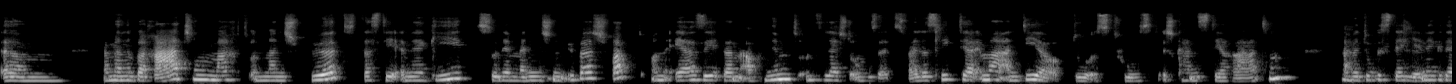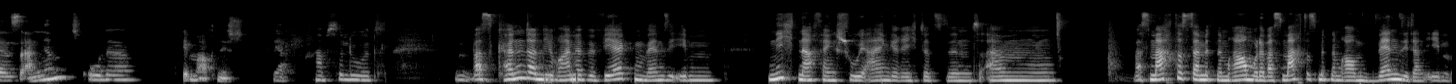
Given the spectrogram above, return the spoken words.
ähm, wenn man eine Beratung macht und man spürt, dass die Energie zu dem Menschen überschwappt und er sie dann auch nimmt und vielleicht umsetzt, weil es liegt ja immer an dir, ob du es tust. Ich kann es dir raten, aber du bist derjenige, der es annimmt oder eben auch nicht. Ja. Absolut. Was können dann die Räume bewirken, wenn sie eben nicht nach Feng Shui eingerichtet sind? Ähm, was macht es dann mit einem Raum oder was macht es mit einem Raum, wenn sie dann eben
